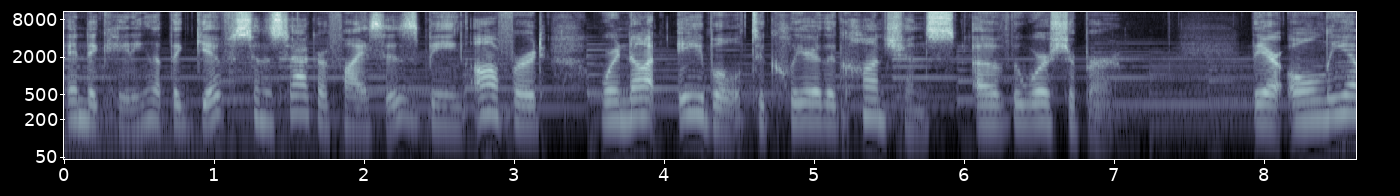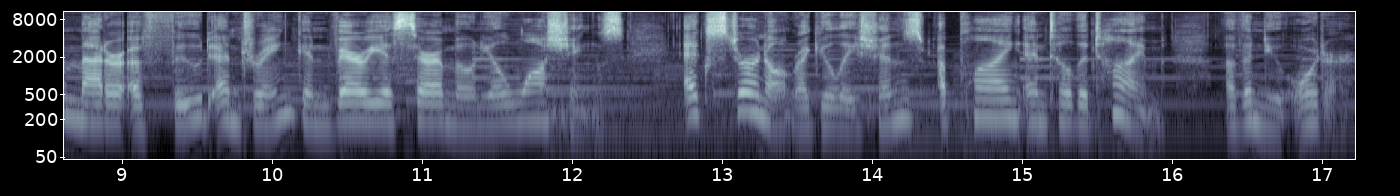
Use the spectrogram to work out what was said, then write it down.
indicating that the gifts and sacrifices being offered were not able to clear the conscience of the worshiper. They are only a matter of food and drink and various ceremonial washings, external regulations applying until the time of the new order.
